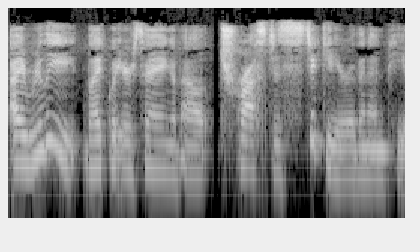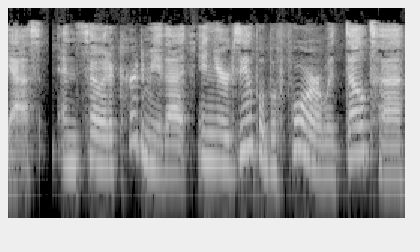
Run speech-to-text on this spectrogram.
I really like what you're saying about trust is stickier than NPS. And so it occurred to me that in your example before with Delta,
